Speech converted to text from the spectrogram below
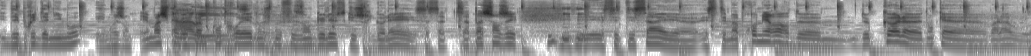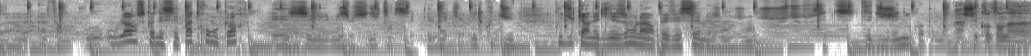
Des bruits d'animaux et moi et moi je pouvais Ah pas oui, me contrôler donc vrai. je me faisais engueuler parce que je rigolais et ça ça ça a pas changé et c'était ça et, euh, et c'était ma première heure de, de colle euh, donc euh, voilà où, euh, enfin où, où là on se connaissait pas trop encore et j'ai mais je me suis dit putain c'est le mec le coup du le coup du carnet de liaison là en PVC mais c'était du génie quoi pour moi Bah, je suis content d'a-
